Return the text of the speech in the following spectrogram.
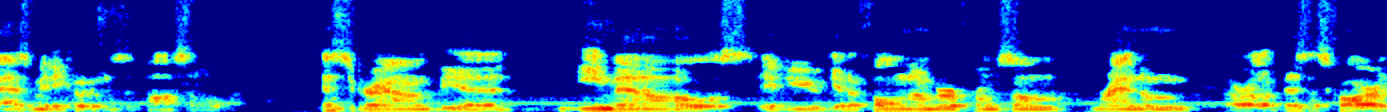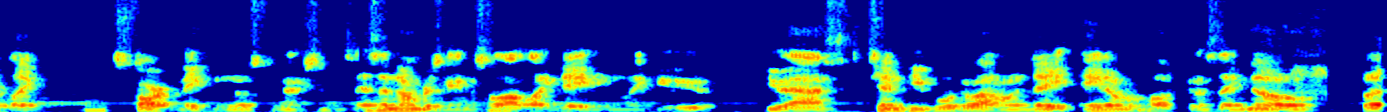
as many coaches as possible. Instagram, via emails, if you get a phone number from some random or a business card, like start making those connections. It's a numbers game. It's a lot like dating. Like you you ask ten people to go out on a date, eight of them are probably gonna say no, but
